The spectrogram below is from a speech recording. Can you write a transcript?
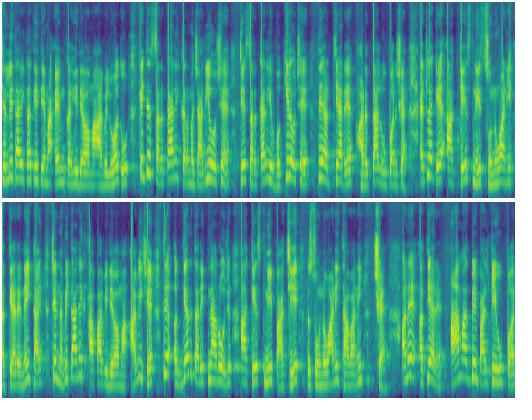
છેલ્લી તારીખ હતી તેમાં એમ કહી દેવામાં આવેલું હતું કે જે સરકારી કર્મચારીઓ છે, જે સરકારી વકીલો છે, તે અત્યારે હડતાલ ઉપર છે. એટલે કે આ કેસની સુનવાણી અત્યારે નહીં થાય. જે નવી તારીખ અપાવી દેવામાં આવી છે, તે અગિયાર તારીખના રોજ આ કેસની પાછી સુનવાણી થવાની છે. અને અત્યારે આમ આદમી પાર્ટી ઉપર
